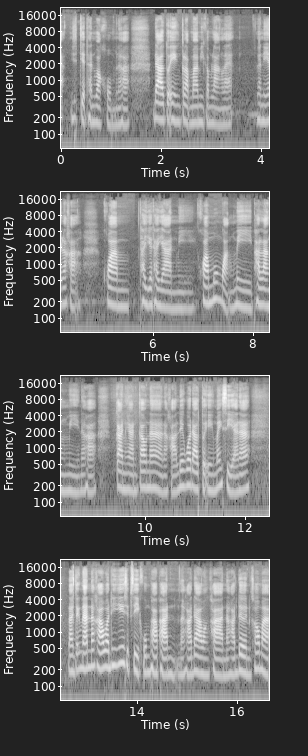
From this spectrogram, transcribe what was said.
อะ 27ธันวาคมนะคะ ดาวตัวเองกลับมามีกำลังแล้วอันนี้แหละค่ะ ความทะเยอทะยานมี ความมุ่งหวังมี พลังมีนะคะ การงานก้าวหน้านะคะ เรียกว่าดาวตัวเองไม่เสียนะ หลังจากนั้นนะคะ วันที่ 24 กุมภาพันธ์นะคะ ดาวอังคารนะคะ เดินเข้ามา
